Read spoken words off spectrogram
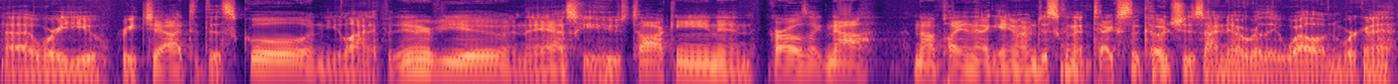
uh, where you reach out to the school and you line up an interview and they ask you who's talking. And Carl's like, nah, not playing that game. I'm just going to text the coaches I know really well, and we're going to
